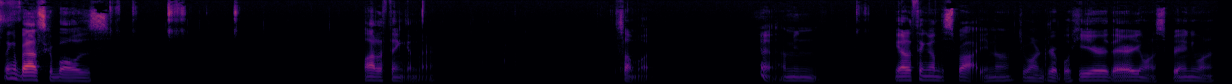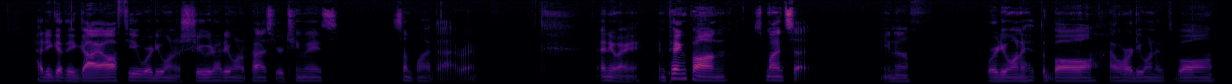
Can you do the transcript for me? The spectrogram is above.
I think basketball is a lot of thinking there. Somewhat. Yeah, I mean, you got to think on the spot, you know? Do you want to dribble here, there? You want to spin? You want to. How do you get the guy off you? Where do you want to shoot? How do you want to pass your teammates? Something like that, right? Anyway, in ping pong, it's mindset. You know? Where do you want to hit the ball? How hard do you want to hit the ball?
